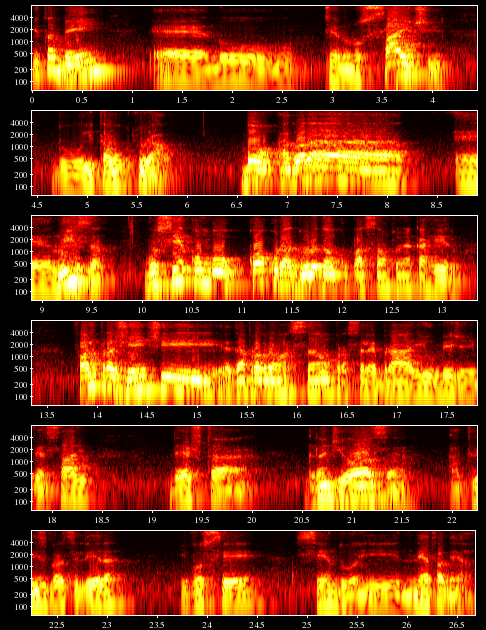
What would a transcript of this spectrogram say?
e também é, no, no site do Itaú Cultural. Bom, agora, é, Luísa, Você, como co-curadora da ocupação Antônia Carreiro, fale para a gente é, da programação para celebrar aí o mês de aniversário desta grandiosa atriz brasileira e você sendo aí neta dela.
